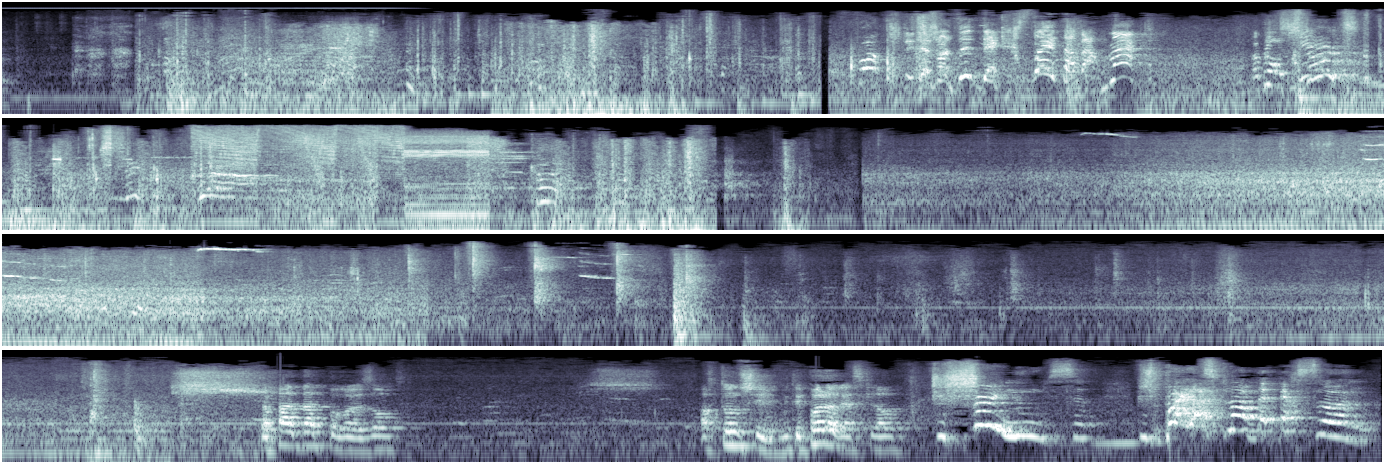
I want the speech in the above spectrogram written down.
Chez vous, t'es pas leur esclave. Je suis chez nous, ici. Puis je suis pas l'esclave de personne.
